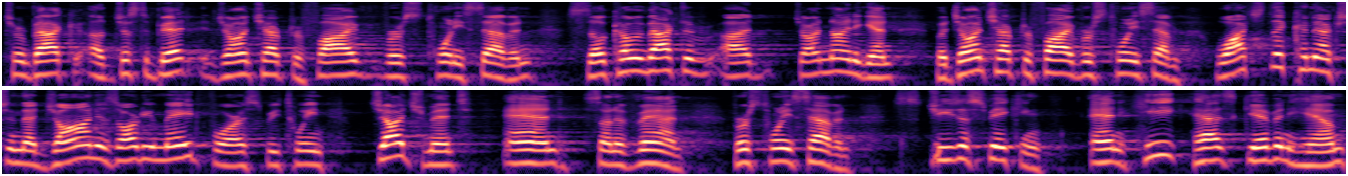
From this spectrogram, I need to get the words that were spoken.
Turn back uh, just a bit, John chapter 5, verse 27. Still coming back to uh, John 9 again, but John chapter 5, verse 27. Watch the connection that John has already made for us between judgment and Son of Man. Verse 27, Jesus speaking, and he has given him,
